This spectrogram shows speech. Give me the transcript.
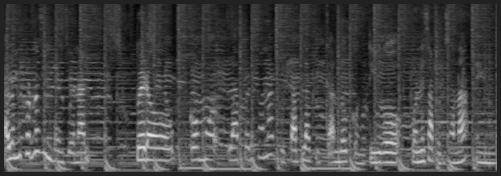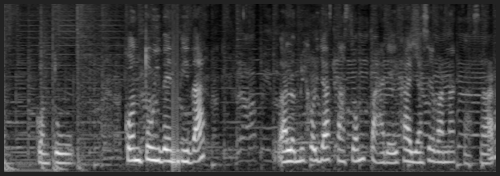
a lo mejor no es intencional, pero como la persona que está platicando contigo, con esa persona, con tu con tu identidad, a lo mejor ya hasta son pareja, ya se van a casar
